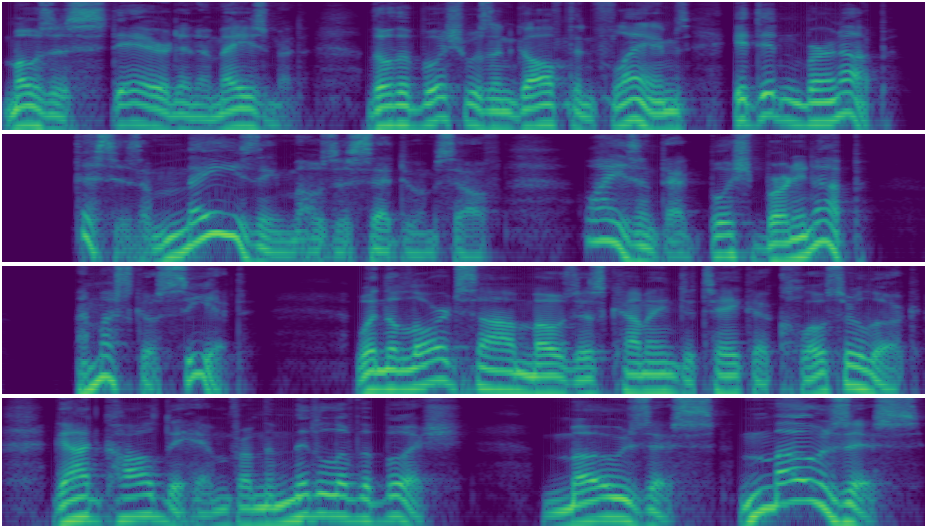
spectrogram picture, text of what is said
Moses stared in amazement. Though the bush was engulfed in flames, it didn't burn up. This is amazing, Moses said to himself. Why isn't that bush burning up? I must go see it. When the Lord saw Moses coming to take a closer look, God called to him from the middle of the bush, Moses, Moses!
